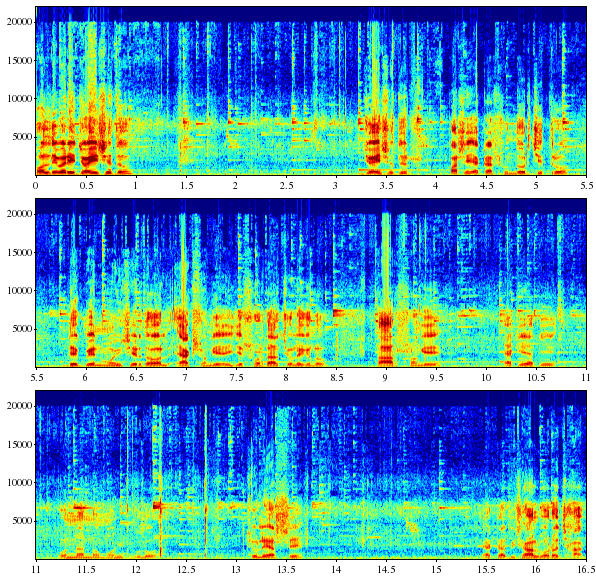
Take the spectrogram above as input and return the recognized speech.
হলদিবাড়ি জয় সেতু। জয় সেতুর পাশে একটা সুন্দর চিত্র। দেখবেন মহিষের দল একসঙ্গে এই যে সর্দার চলে গেল। তার সঙ্গে একে একে অন্যান্য মহিষগুলো চলে আসছে। একটা বিশাল বড় ঝাঁক।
